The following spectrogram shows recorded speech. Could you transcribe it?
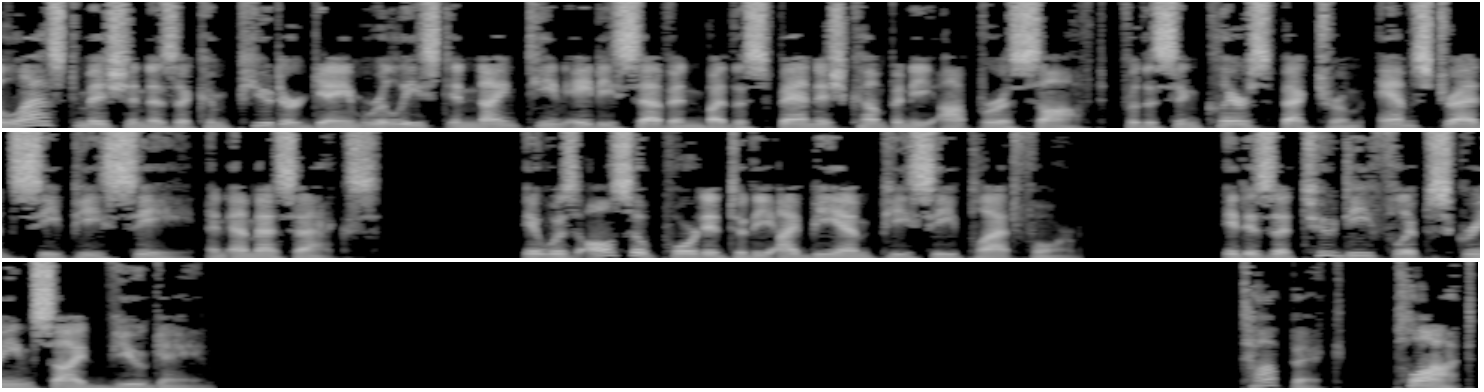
The Last Mission is a computer game released in 1987 by the Spanish company Opera Soft, for the Sinclair Spectrum, Amstrad CPC, and MSX. It was also ported to the IBM PC platform. It is a 2D flip-screen side view game. Plot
